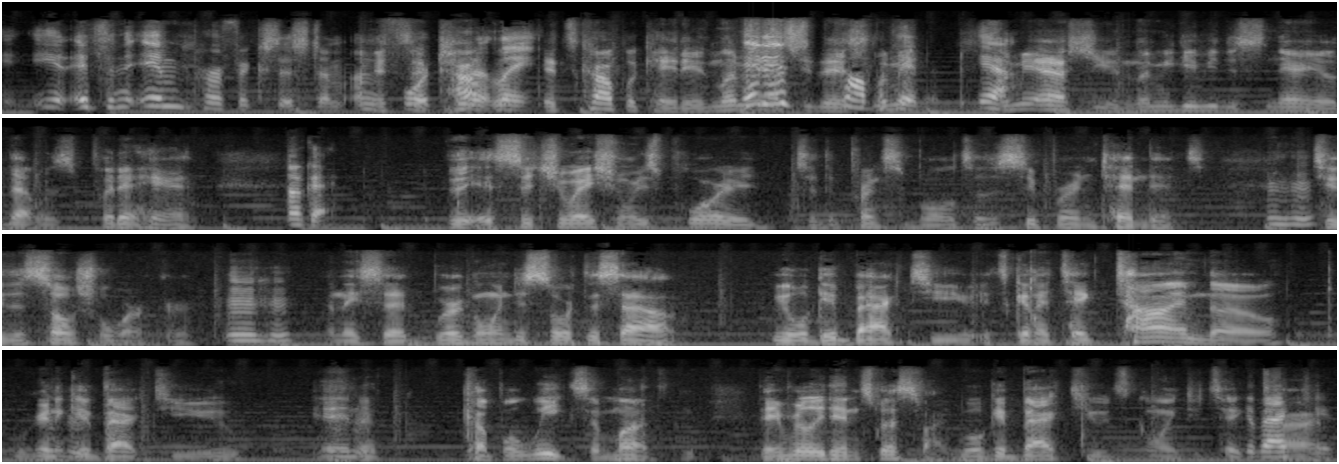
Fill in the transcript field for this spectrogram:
it's an imperfect system, it's unfortunately. compli- it's complicated let me It ask is you this complicated, let me, yeah. let me ask you and let me give you the scenario that was put at hand Okay. The situation was reported to the principal to the superintendent Mhm. to the social worker. Mm-hmm. and they said we're going to sort this out. We will get back to you. It's going to take time though. We're going to get back to you in a couple weeks a month. They really didn't specify. We'll get back to you. It's going to take Get back time. to you.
